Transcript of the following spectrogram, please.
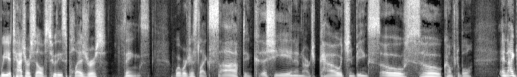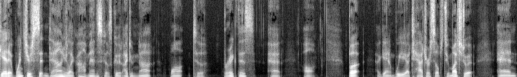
we attach ourselves to these pleasurous things where we're just like soft and cushy and in our couch and being so, so comfortable. And I get it. Once you're sitting down, you're like, oh man, this feels good. I do not want to break this at all. But again, we attach ourselves too much to it. And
